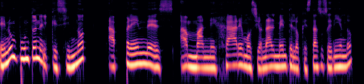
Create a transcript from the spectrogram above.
en un punto en el que si no aprendes a manejar emocionalmente lo que está sucediendo,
